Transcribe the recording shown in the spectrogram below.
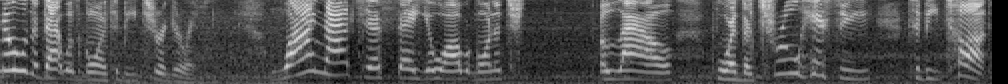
knew that that was going to be triggering. Why not just say you all were going to tr- allow for the true history to be taught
